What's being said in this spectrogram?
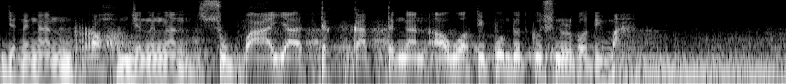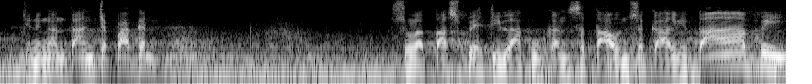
jenengan roh jenengan supaya dekat dengan Allah di pundut Kusnul Khotimah. Jenengan tancepaken. Sholat tasbih dilakukan setahun sekali Tapi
